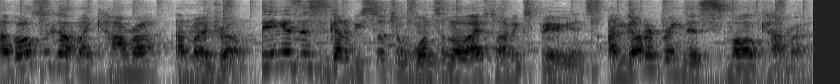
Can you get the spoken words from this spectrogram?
I've also got my camera and my drone. Seeing as this is gonna be such a once in a lifetime experience, I'm gonna bring this small camera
